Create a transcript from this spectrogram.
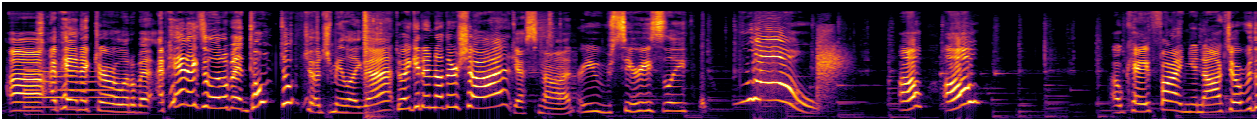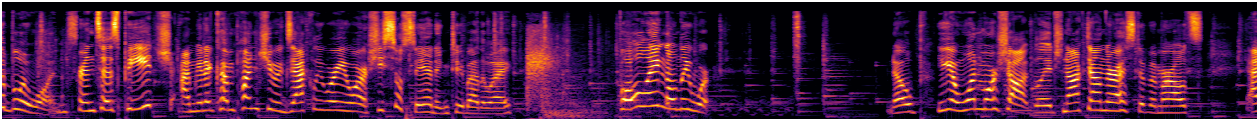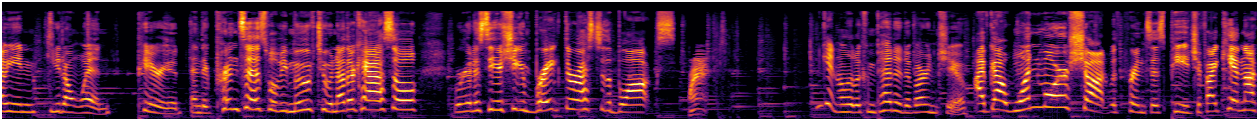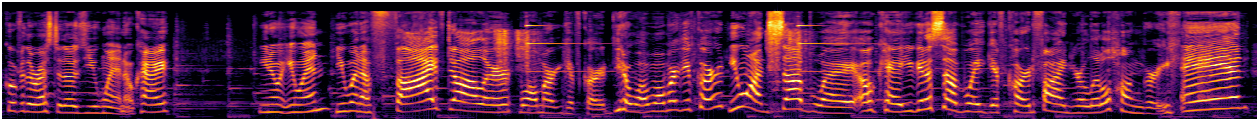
Uh, I panicked her a little bit. I panicked a little bit. Don't, don't judge me like that. Do I get another shot? Guess not. Are you seriously? Whoa! Oh, oh! Okay, fine. You knocked over the blue ones. Princess Peach, I'm gonna come punch you exactly where you are. She's still standing too, by the way. Bowling only work. Nope. You get one more shot, Glitch. Knock down the rest of them or else, I mean, you don't win. Period. And the princess will be moved to another castle. We're gonna see if she can break the rest of the blocks. You're getting a little competitive, aren't you? I've got one more shot with Princess Peach. If I can't knock over the rest of those, you win, okay? You know what you win? You win a $5 Walmart gift card. You don't want Walmart gift card? You want Subway. Okay, you get a Subway gift card. Fine, you're a little hungry. And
